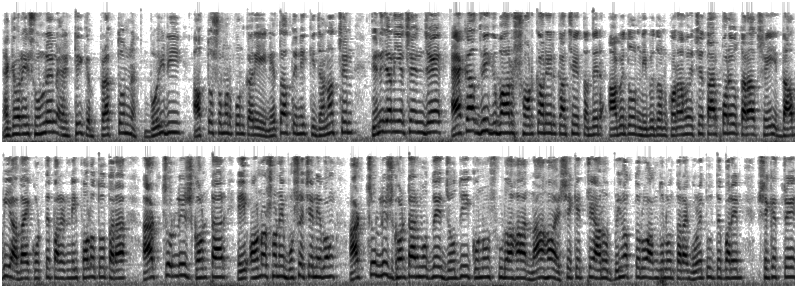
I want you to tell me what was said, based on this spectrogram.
একেবারেই শুনলেন ঠিক প্রাক্তন বৈরী আত্মসমর্পণকারী নেতা তিনি কি জানাচ্ছেন? তিনি জানিয়েছেন যে একাধিকবার সরকারের কাছে তাদের আবেদন নিবেদন করা হয়েছে। তারপরেও তারা সেই দাবি আদায় করতে পারেননি। ফলত তারা আটচল্লিশ ঘণ্টার এই অনশনে বসেছেন এবং আটচল্লিশ ঘণ্টার মধ্যে যদি কোনো সুরাহা না হয়, সেক্ষেত্রে আরও বৃহত্তর আন্দোলন তারা গড়ে তুলতে পারেন। সেক্ষেত্রে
